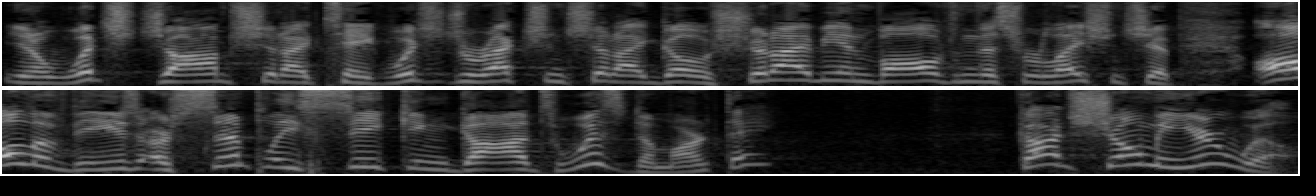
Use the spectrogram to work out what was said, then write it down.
You know, which job should I take? Which direction should I go? Should I be involved in this relationship? All of these are simply seeking God's wisdom, aren't they? God, show me your will.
